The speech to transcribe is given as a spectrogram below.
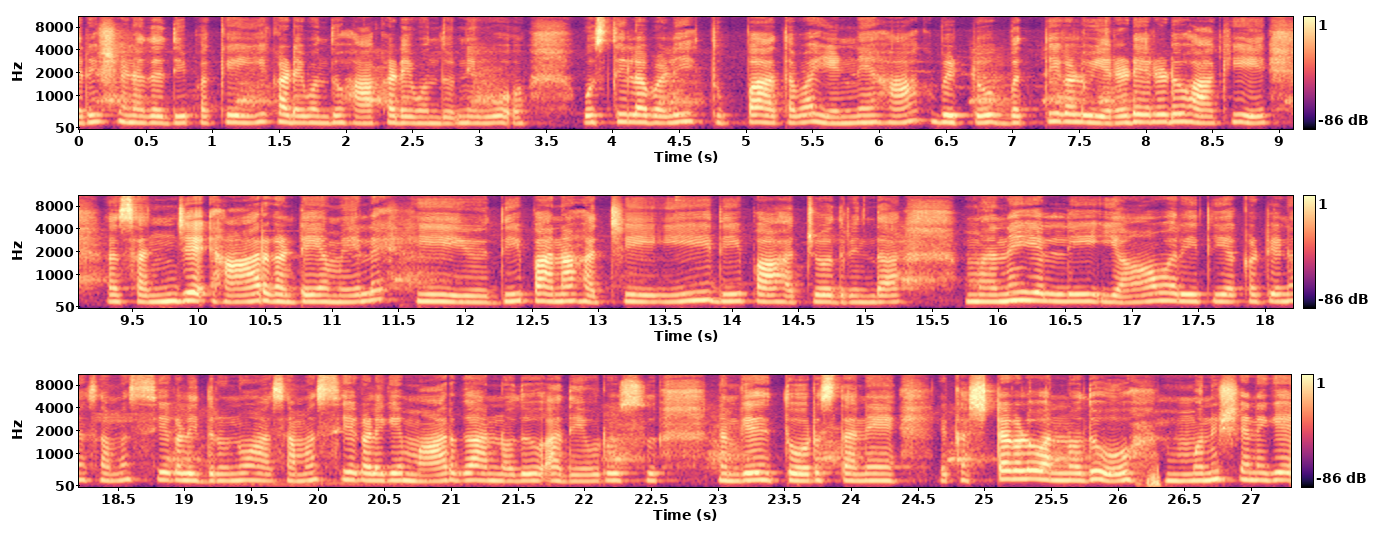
ಅರಿಶಿಣದ ದೀಪಕ್ಕೆ ಈ ಕಡೆ ಒಂದು, ಆ ಕಡೆ ಒಂದು. ನೀವು ಹೊಸ್ತಿಲ ಬಳಿ ತುಪ್ಪ ಅಥವಾ ಎಣ್ಣೆ ಹಾಕಿಬಿಟ್ಟು ಬತ್ತಿಗಳು ಎರಡೆರಡು ಹಾಕಿ, ಸಂಜೆ ಆರು ಗಂಟೆಯ ಮೇಲೆ ಈ ದೀಪನ ಹಚ್ಚಿ, ಈ ದೀಪ ಹಚ್ಚೋದ್ರಿಂದ ಮನೆಯಲ್ಲಿ ಯಾವ ರೀತಿಯ ಕಠಿಣ ಸಮಸ್ಯೆಗಳಿದ್ರೂ ಆ ಸಮಸ್ಯೆಗಳಿಗೆ ಮಾರ್ಗ ಅನ್ನೋದು ಆ ದೇವರು ಸು ನಮಗೆ ತೋರಿಸ್ತಾನೆ. ಕಷ್ಟಗಳು ಅನ್ನೋದು ಮನುಷ್ಯನಿಗೆ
